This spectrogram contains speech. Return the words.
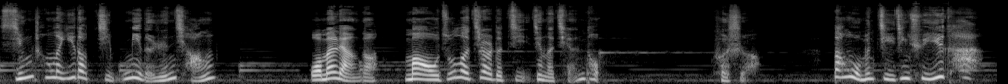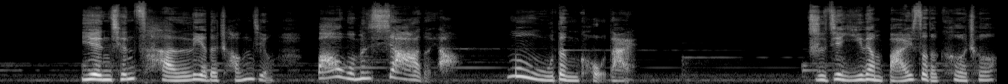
形成了一道紧密的人墙。我们两个卯足了劲儿的挤进了前头，可是，当我们挤进去一看，眼前惨烈的场景把我们吓得呀目瞪口呆。只见一辆白色的客车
